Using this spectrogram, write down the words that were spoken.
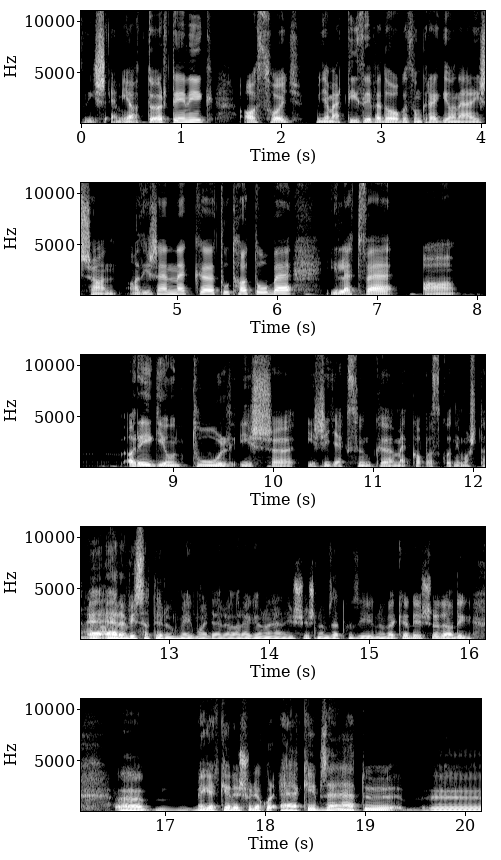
is emiatt történik. Az, hogy ugye már tíz éve dolgozunk regionálisan, az is ennek tudható be, illetve a a régión túl is, is igyekszünk megkapaszkodni mostanában. E, erre visszatérünk még majd erre a regionális és nemzetközi növekedésre, de addig ö, még egy kérdés, hogy akkor elképzelhető ö,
